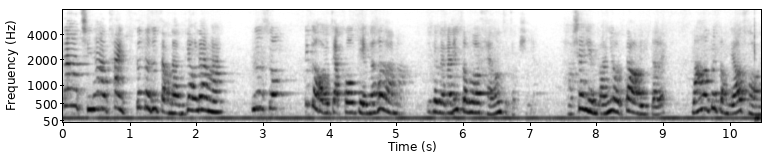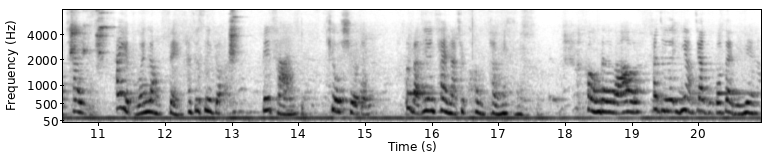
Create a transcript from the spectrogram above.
但是其他的菜真的就长得很漂亮啊，就是说。”这个好加高点的好啊嘛，这个个你中国采用几只去啊？好像也蛮有道理的嘞。然后这种比较丑的菜，它也不会浪费，它就是一个非常 Q 秀的，会把这些菜拿去控汤，控汤，然后他觉得营养价值都在里面啊。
